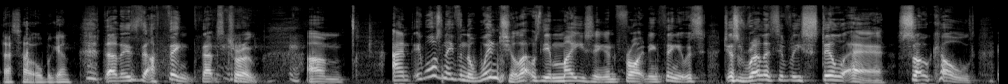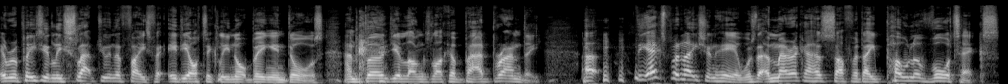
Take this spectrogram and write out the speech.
that's how it all began. that is, I think that's true. Um, and it wasn't even the wind chill. That was the amazing and frightening thing. It was just relatively still air, so cold it repeatedly slapped you in the face for idiotically not being indoors and burned your lungs like a bad brandy. Uh, the explanation here was that America has suffered a polar vortex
